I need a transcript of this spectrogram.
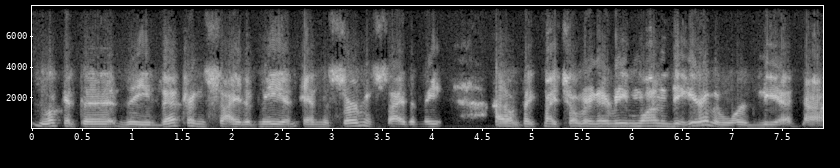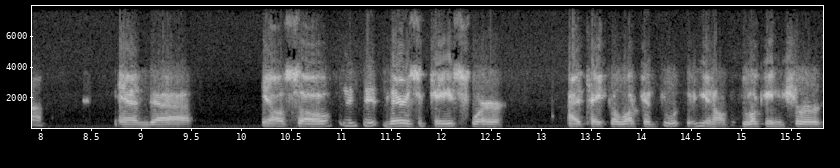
look at the the veteran side of me and, and the service side of me, I don't think my children ever even wanted to hear the word Vietnam. And uh, you know, so it, it, there's a case where I take a look at you know looking for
